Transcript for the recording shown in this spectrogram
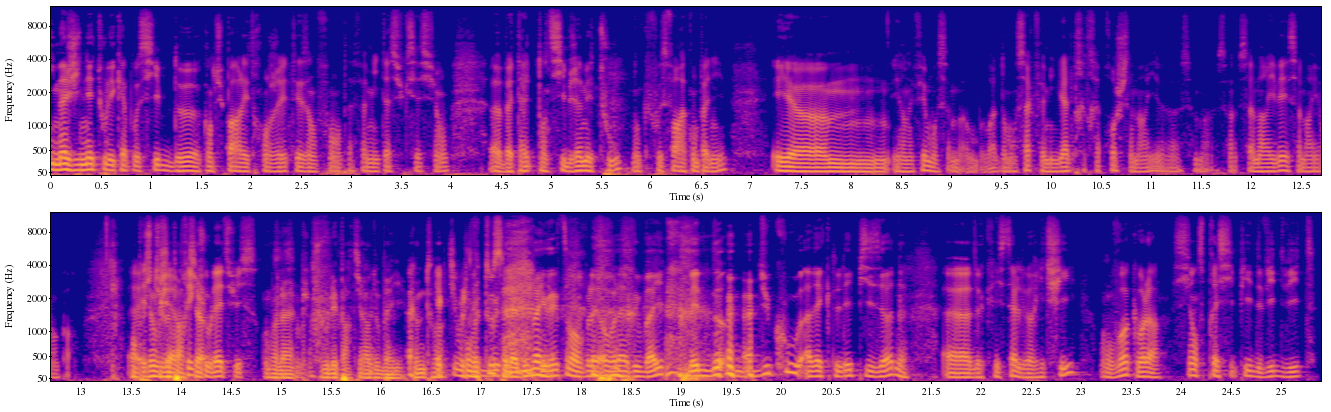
imaginer tous les cas possibles de quand tu pars à l'étranger, tes enfants, ta famille, ta succession, euh, bah, t'as- t'anticipes jamais tout, donc il faut se faire accompagner. Et, euh, et en effet, moi, ça dans mon cercle familial très très proche, ça m'arrive, euh, ça m'a- ça- ça m'arrivait et ça m'arrive encore. En et donc tu j'ai appris que tu voulais être suisse. Voilà, puis tu voulais partir à Dubaï, comme toi. Tu On voulais veut tous aller à Dubaï. Exactement, on voulait, on voulait à Dubaï. Mais do- du coup, avec l'épisode euh, de Christelle de Ricci, on voit que voilà, si on se précipite vite, vite,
